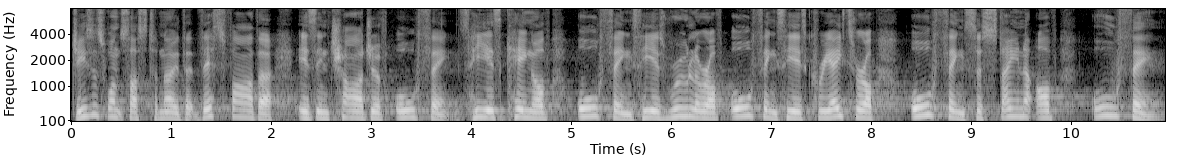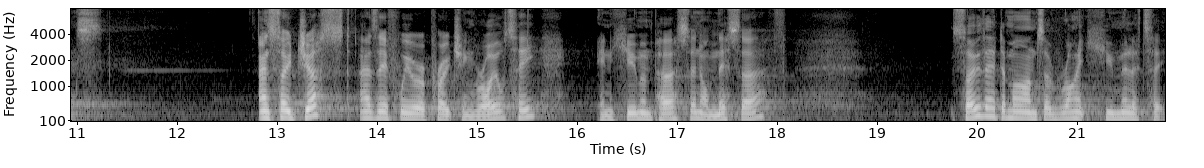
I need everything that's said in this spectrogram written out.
Jesus wants us to know that this Father is in charge of all things. He is King of all things. He is ruler of all things. He is creator of all things, sustainer of all things. And so, just as if we were approaching royalty in human person on this earth, so there demands a right humility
